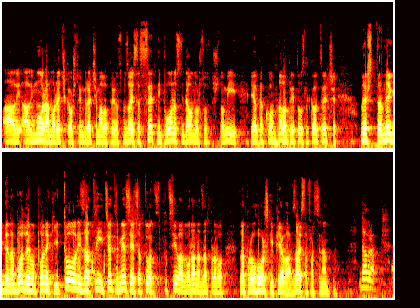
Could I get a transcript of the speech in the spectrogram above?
ali, ali moramo reći, kao što im reče malo prije, da smo zaista sretni i ponosni da ono što, što mi, jel kako malo prije to slikovati reče, nešto negdje nabodemo poneki ton i za tri, četiri mjeseca to cijela dvorana zapravo, zapravo horski pjeva. Zaista fascinantno. Dobro. E,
